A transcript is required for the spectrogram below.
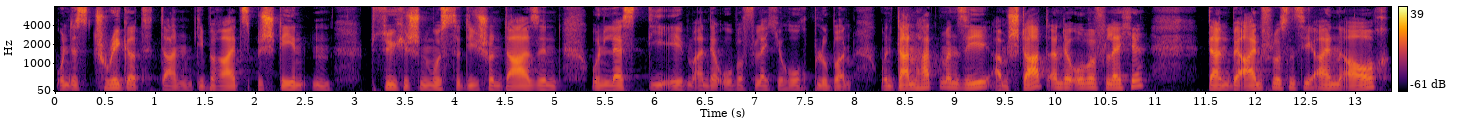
und es triggert dann die bereits bestehenden psychischen Muster, die schon da sind und lässt die eben an der Oberfläche hochblubbern. Und dann hat man sie am Start an der Oberfläche, dann beeinflussen sie einen auch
